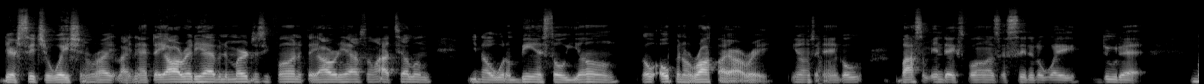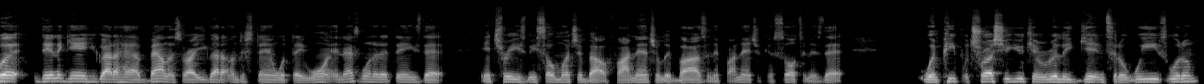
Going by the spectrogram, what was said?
their situation, right? Like if they already have an emergency fund, if they already have some, I tell them, you know, with them being so young, go open a Roth IRA. You know what I'm saying? Go buy some index funds and sit it away. Do that. But then again, you got to have balance, right? You got to understand what they want, and that's one of the things that intrigues me so much about financial advising and financial consulting is that when people trust you, you can really get into the weeds with them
